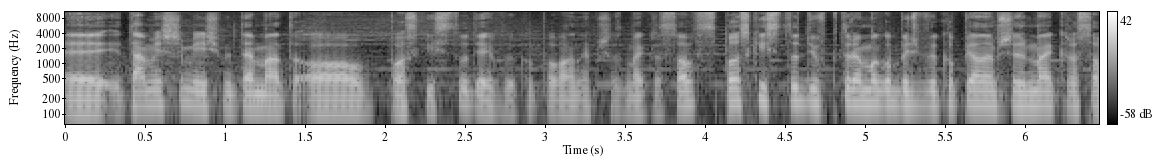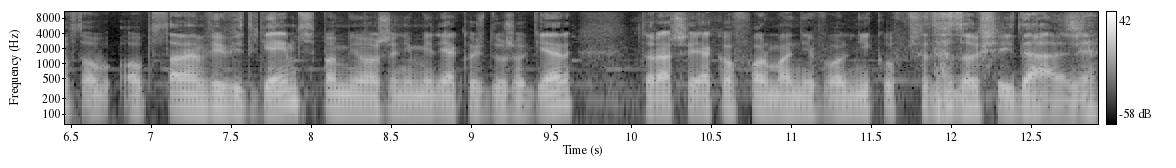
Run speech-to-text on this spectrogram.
Y, Tam jeszcze mieliśmy temat o polskich studiach wykupowanych przez Microsoft. Z polskich studiów, które mogą być wykupione przez Microsoft, ob- obstawiam Vivid Games, pomimo, że nie mieli jakoś dużo gier, to raczej jako forma niewolników przydadzą się idealnie.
